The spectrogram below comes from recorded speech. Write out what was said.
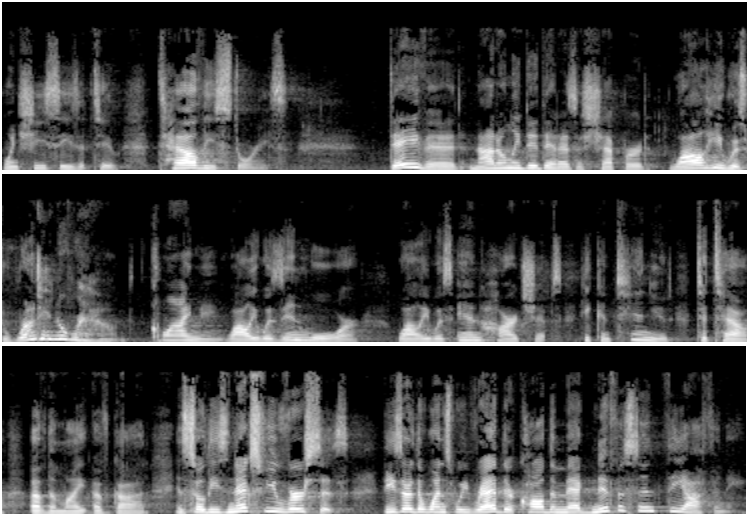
when she sees it too. Tell these stories. David not only did that as a shepherd while he was running around, climbing, while he was in war, while he was in hardships, he continued to tell of the might of God. And so these next few verses, these are the ones we read. They're called the Magnificent Theophany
